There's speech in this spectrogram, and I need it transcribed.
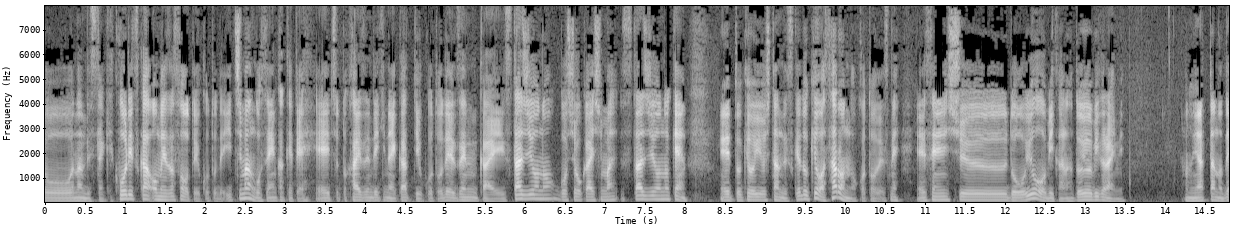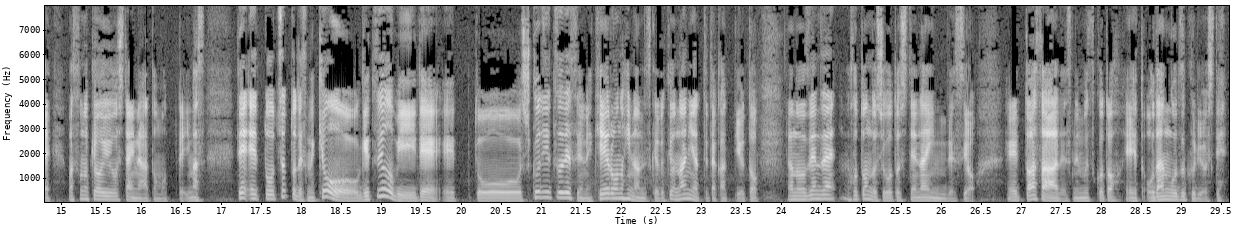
と何でしたっけ、効率化を目指そうということで、1万5000円かけて、えー、ちょっと改善できないかっていうことで、前回、スタジオのご紹介しま、スタジオの件、えっ、ー、と、共有したんですけど、今日はサロンのことをですね、えー、先週土曜日かな、土曜日ぐらいに、あの、やったので、まあ、その共有をしたいなと思っています。で、えっと、ちょっとですね、今日、月曜日で、えっと、祝日ですよね。敬老の日なんですけど、今日何やってたかっていうと、あの、全然、ほとんど仕事してないんですよ。えっと、朝ですね、息子と、えっと、お団子作りをして、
